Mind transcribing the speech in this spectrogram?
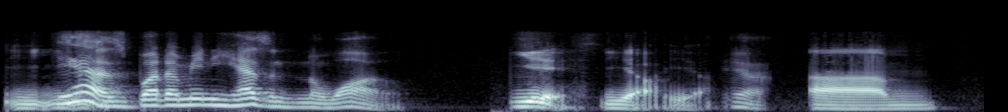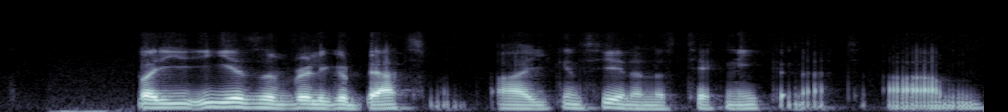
he, He has, but I mean, he hasn't in a while. Yes, yeah, yeah. Yeah. Um, but he, he is a really good batsman. Uh, you can see it in his technique and that. Um,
